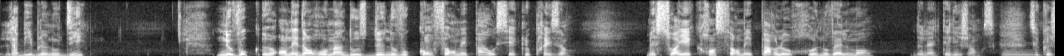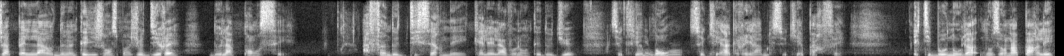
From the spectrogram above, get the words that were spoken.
la Bible nous dit, ne vous, euh, on est dans Romains 12, 2, ne vous conformez pas au siècle présent, mais soyez transformés par le renouvellement de l'intelligence. Ce que j'appelle là de l'intelligence, moi je dirais de la pensée, afin de discerner quelle est la volonté de Dieu, ce qui est est bon, bon. ce qui est agréable, ce qui est parfait. Et Thibault nous, l'a- nous en a parlé,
